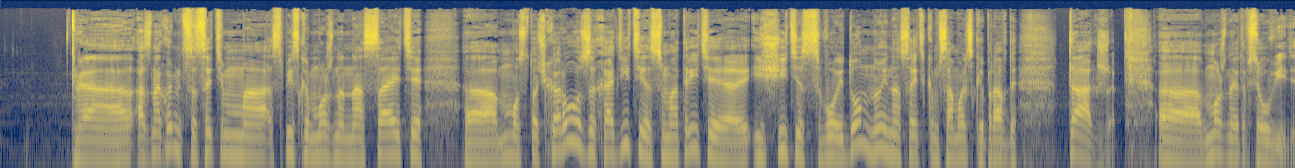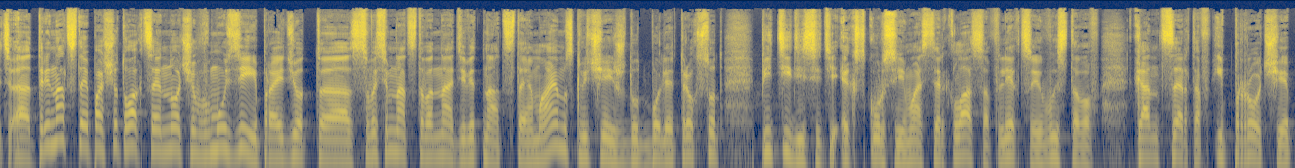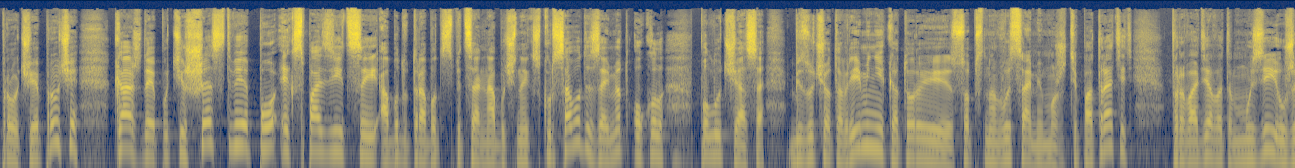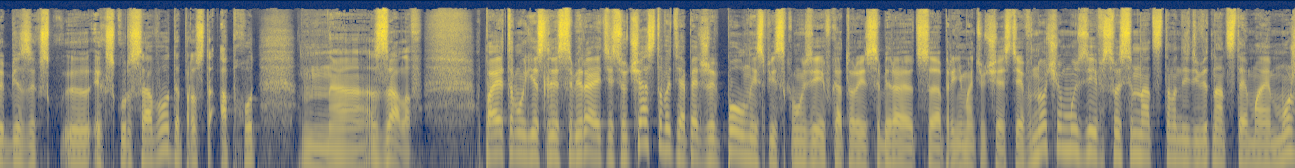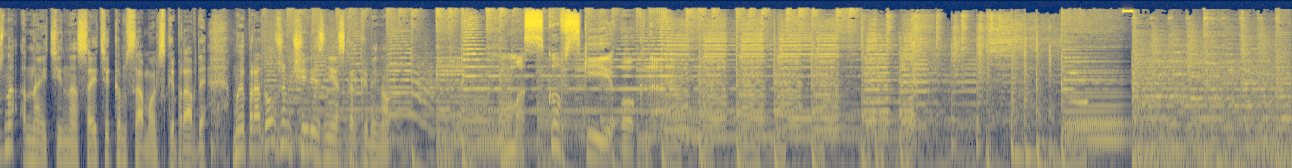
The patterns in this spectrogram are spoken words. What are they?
Э, ознакомиться с этим а, списком можно на сайте э, мост.ру. Заходите, смотрите, ищите свой дом. Ну и на сайте «Комсомольской правды» также. Э, можно это все увидеть. 13 по счету акция «Ночи в музее» пройдет с 18 на 19 мая. Москвичей ждут более 350 экскурсий, мастер-классов, лекций, выставок, концертов и прочее, прочее, прочее. Каждое путешествие по экспозиции, а будут работать специалисты специально обученные экскурсоводы, займет около получаса, без учета времени, который, собственно, вы сами можете потратить, проводя в этом музее уже без э, экскурсовода, просто обход э, залов. Поэтому, если собираетесь участвовать, опять же, полный список музеев, которые собираются принимать участие в ночи музеев с 18 на 19 мая, можно найти на сайте «Комсомольской правды». Мы продолжим через несколько минут. «Московские окна».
